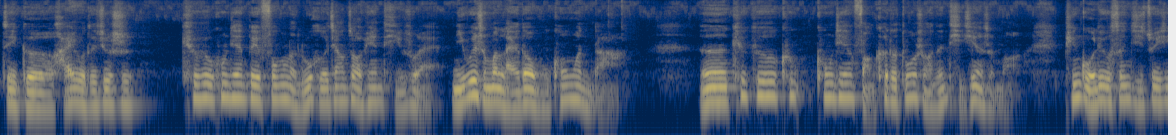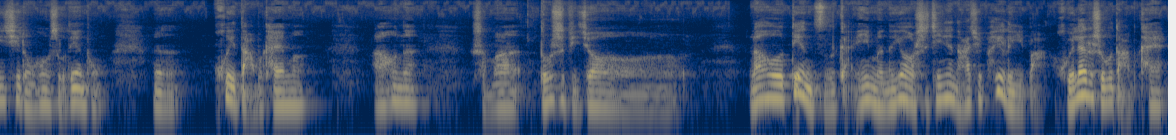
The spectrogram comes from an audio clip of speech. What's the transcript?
这个还有的就是 QQ 空间被封了，如何将照片提出来？你为什么来到悟空问答？嗯，QQ 空空间访客的多少能体现什么？苹果六升级最新系统后手电筒，嗯，会打不开吗？然后呢？什么都是比较，然后电子感应门的钥匙今天拿去配了一把，回来的时候打不开，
